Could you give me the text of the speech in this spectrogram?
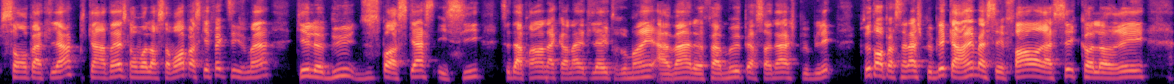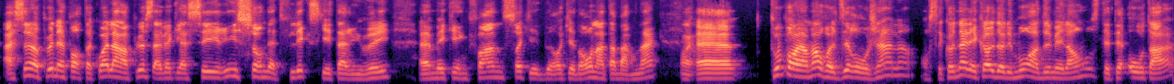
puis son Patlap, puis quand est-ce qu'on va le recevoir? Parce qu'effectivement, qui est le but du podcast ici, c'est d'apprendre à connaître l'être humain avant le fameux personnage public. Puis tout ton personnage public, quand même assez fort, assez coloré, assez un peu n'importe quoi. Là, en plus, avec la série sur Netflix qui est arrivée, euh, Making Fun, ça qui est, qui est drôle en tabarnak. Euh, toi, premièrement, on va le dire aux gens, là, on s'est connus à l'école de l'humour en 2011. Tu étais auteur.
